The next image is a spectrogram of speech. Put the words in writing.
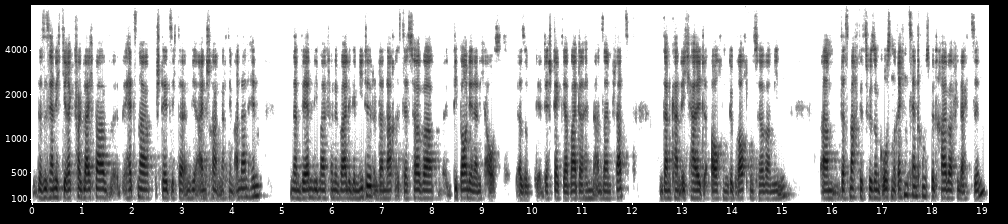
das ist ja nicht direkt vergleichbar. Hetzner stellt sich da irgendwie einen Schrank nach dem anderen hin. Und dann werden die mal für eine Weile gemietet und danach ist der Server, die bauen den ja nicht aus. Also der, der steckt ja weiterhin an seinem Platz. Und dann kann ich halt auch einen gebrauchten Server mieten. Ähm, das macht jetzt für so einen großen Rechenzentrumsbetreiber vielleicht Sinn.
